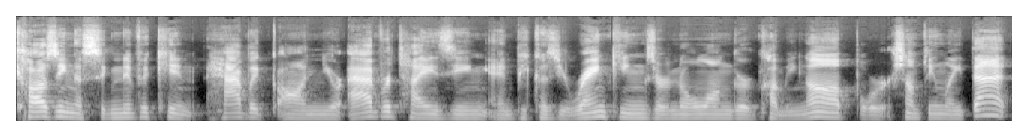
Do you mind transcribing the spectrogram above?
causing a significant havoc on your advertising and because your rankings are no longer coming up or something like that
